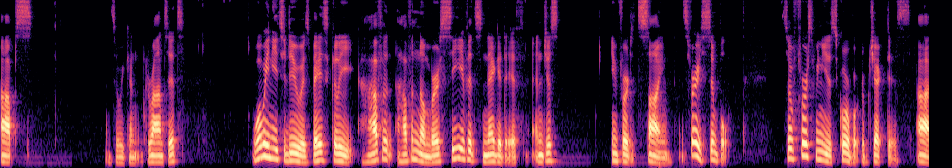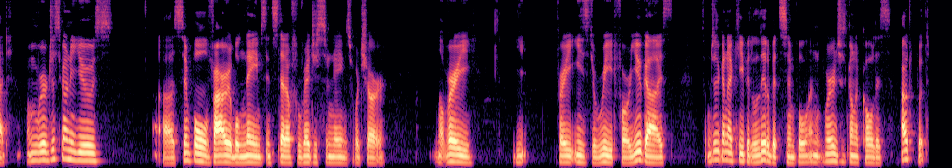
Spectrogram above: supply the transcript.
abs. And so we can grant it what we need to do is basically have a, have a number, see if it's negative, and just invert its sign. It's very simple. So first we need a scoreboard objectives, add. And we're just going to use uh, simple variable names instead of register names, which are not very, very easy to read for you guys. So I'm just going to keep it a little bit simple, and we're just going to call this output.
